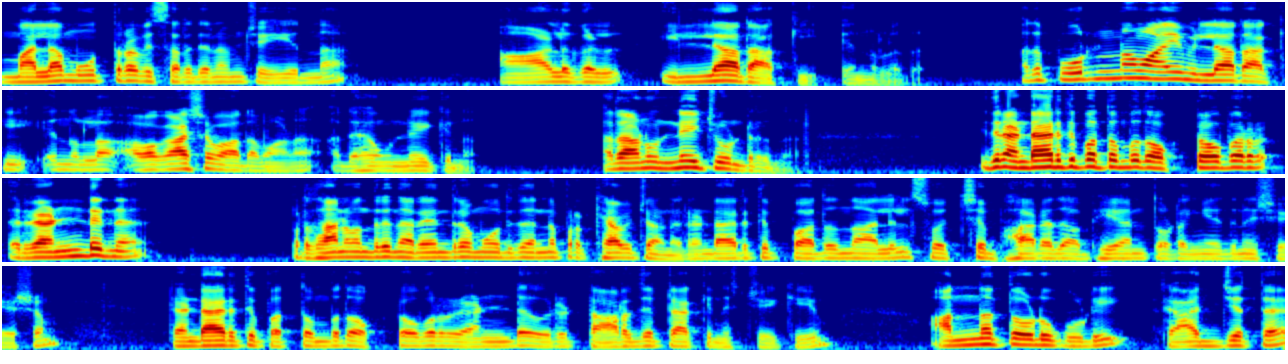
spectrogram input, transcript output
മലമൂത്ര വിസർജനം ചെയ്യുന്ന ആളുകൾ ഇല്ലാതാക്കി എന്നുള്ളത്. അത് പൂർണമായും ഇല്ലാതാക്കി എന്നുള്ള അവകാശവാദമാണ് അദ്ദേഹം ഉന്നയിക്കുന്നത്. അതാണ് ഉന്നയിച്ചുകൊണ്ടിരുന്നത്. ഇത് രണ്ടായിരത്തി പത്തൊമ്പത് ഒക്ടോബർ രണ്ടിന് പ്രധാനമന്ത്രി നരേന്ദ്രമോദി തന്നെ പ്രഖ്യാപിച്ചാണ്. രണ്ടായിരത്തി പതിനാലിൽ സ്വച്ഛ് ഭാരത് അഭിയാൻ തുടങ്ങിയതിന് ശേഷം രണ്ടായിരത്തി പത്തൊമ്പത് ഒക്ടോബർ രണ്ട് ഒരു ടാർഗറ്റാക്കി നിശ്ചയിക്കുകയും അന്നത്തോടുകൂടി രാജ്യത്തെ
